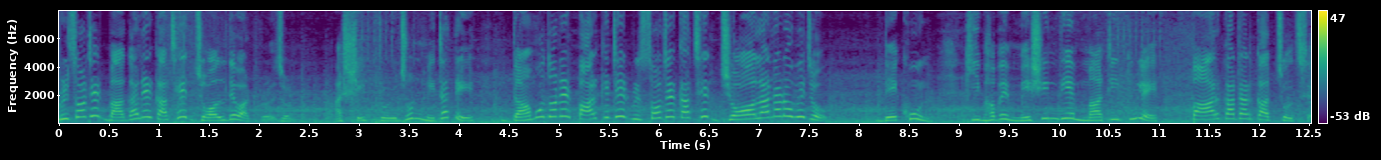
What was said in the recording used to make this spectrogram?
রিসর্টের বাগানের কাছে জল দেওয়ার প্রয়োজন। আর সেই প্রয়োজন মেটাতে দামোদরের পার্কেটের রিসর্টের কাছে জল আনার অভিযোগ। দেখুন কীভাবে মেশিন দিয়ে মাটি তুলে পার কাটার কাজ চলছে।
